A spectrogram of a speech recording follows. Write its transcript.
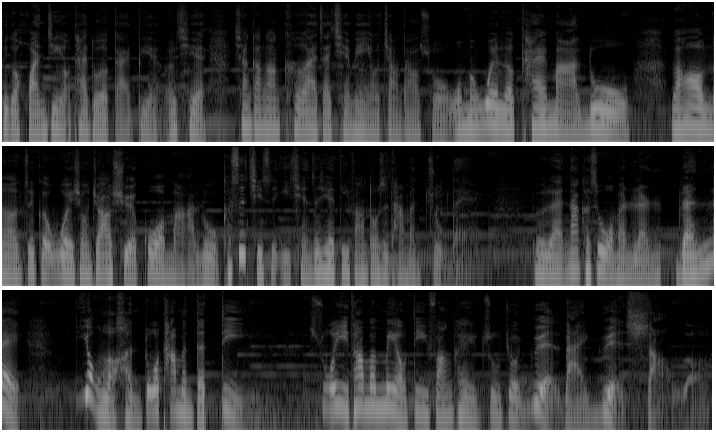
这个环境有太多的改变，而且像刚刚可爱在前面有讲到说，我们为了开马路，然后呢，这个无尾熊就要学过马路。可是其实以前这些地方都是他们住的，对不对？那可是我们人人类用了很多他们的地，所以他们没有地方可以住，就越来越少了。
